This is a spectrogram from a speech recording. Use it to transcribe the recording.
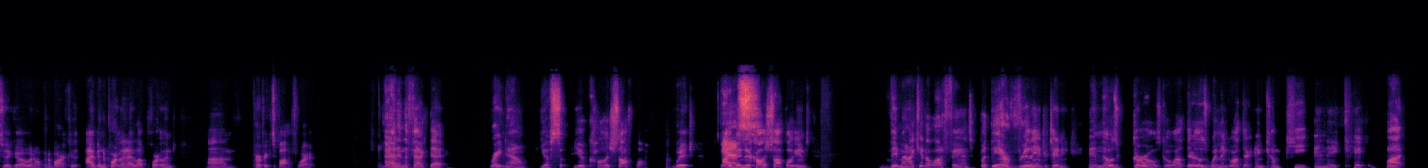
to go and open a bar because I've been to Portland. I love Portland. Um, perfect spot for it. Yeah. Add in the fact that right now you have you have college softball, which yes. I've been to college softball games. They might not get a lot of fans, but they are really entertaining. And those girls go out there, those women go out there and compete and they kick butt.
